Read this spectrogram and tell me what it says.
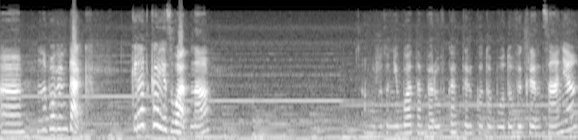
E, no powiem tak. Kredka jest ładna. Była temperówka, tylko to było do wykręcania?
